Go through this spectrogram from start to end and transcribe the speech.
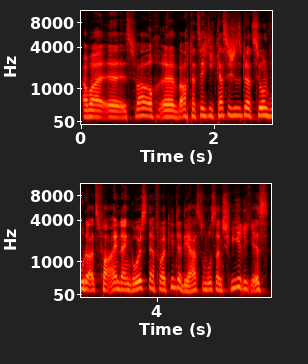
aber äh, es war auch, äh, war auch tatsächlich die klassische Situation, wo du als Verein deinen größten Erfolg hinter dir hast und wo es dann schwierig ist,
